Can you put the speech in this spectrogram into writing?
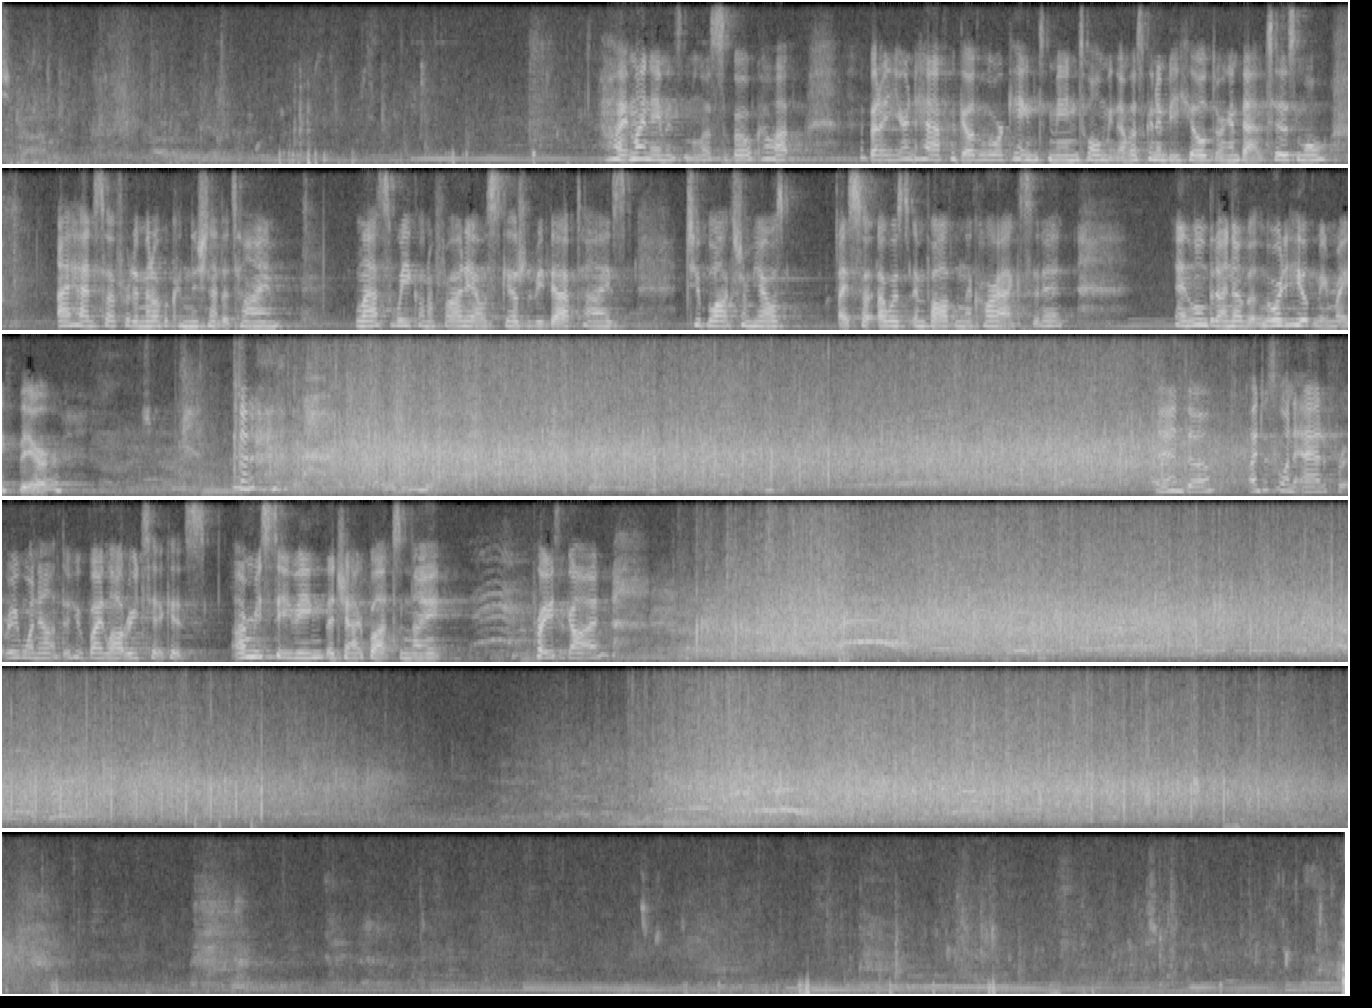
Praise God. Hi, my name is Melissa Bocott. About a year and a half ago, the Lord came to me and told me that I was going to be healed during a baptismal. I had suffered a medical condition at the time. Last week on a Friday, I was scheduled to be baptized. Two blocks from here, I was, I, saw, I was involved in a car accident. And little did I know that the Lord healed me right there. And uh, I just want to add for everyone out there who buy lottery tickets, I'm receiving the jackpot tonight. Praise God.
